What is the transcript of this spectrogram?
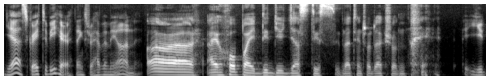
Yeah, it's great to be here. Thanks for having me on. Uh, I hope I did you justice in that introduction. you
